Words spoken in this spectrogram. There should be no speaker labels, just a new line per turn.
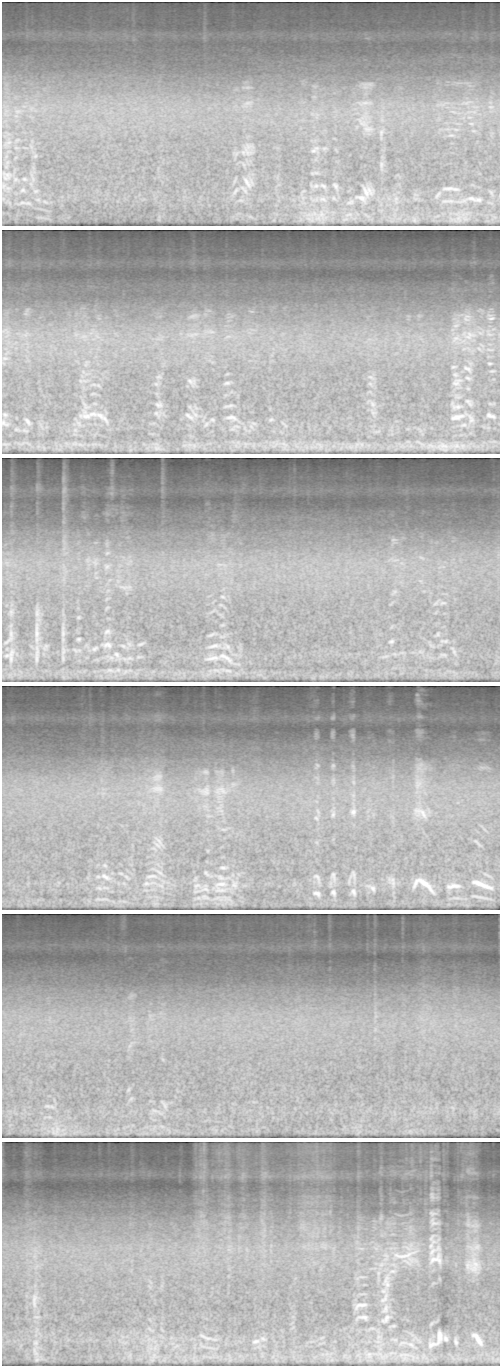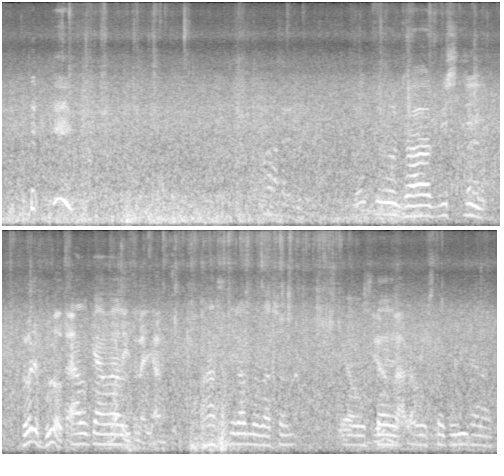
চা খাবে না হইলে
বাবা এই কাগজটা খুলিয়ে এটা ইয়ের উপরে যাইতে দিয়েছ। বরাবর আছে। হ্যাঁ এটা খাও খাইতে হ্যাঁ বিক্রি দাও কাছে জানতো কাছে এটা কাছে
Wow, very.
Good.
আরে কি
প্রচুর ঝড় বৃষ্টি. কালকে আমার
Warte, ich
অবস্থায় অবস্থা খুবই খারাপ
